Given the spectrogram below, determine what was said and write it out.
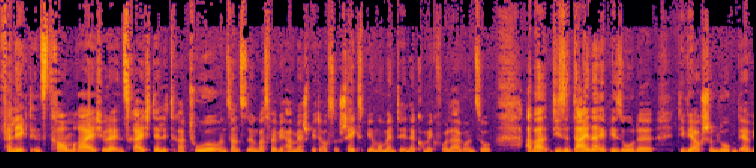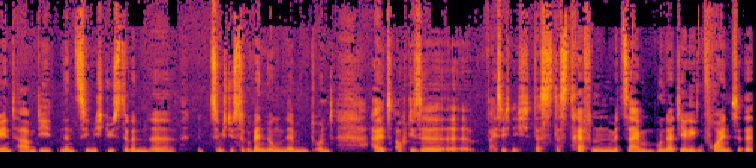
verlegt ins Traumreich oder ins Reich der Literatur und sonst irgendwas, weil wir haben ja später auch so Shakespeare-Momente in der Comicvorlage und so. Aber diese Diner-Episode, die wir auch schon lobend erwähnt haben, die einen ziemlich düsteren, äh, ziemlich düstere Wendung nimmt und halt auch diese, äh, weiß ich nicht, das, das Treffen mit seinem hundertjährigen Freund. Äh,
